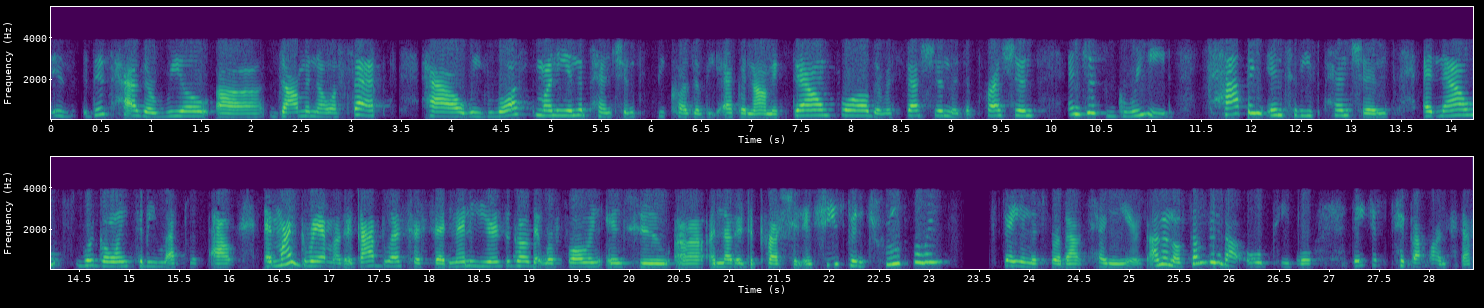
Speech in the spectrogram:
is this has a real uh, domino effect. How we've lost money in the pensions because of the economic downfall, the recession, the depression, and just greed tapping into these pensions and now we're going to be left without and my grandmother god bless her said many years ago that we're falling into uh, another depression and she's been truthfully saying this for about 10 years i don't know something about old people they just pick up on stuff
